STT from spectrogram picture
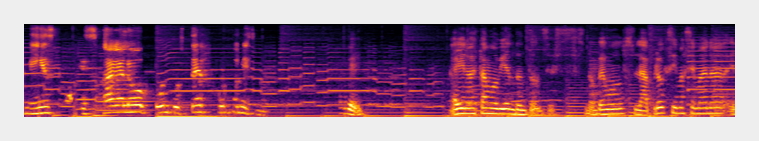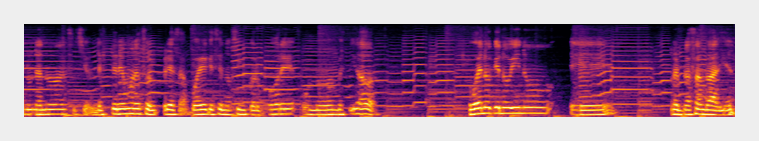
Mi Instagram es hágalo.usted.mismo. Ok. Ahí nos estamos viendo entonces. Nos vemos la próxima semana en una nueva sesión. Les tenemos una sorpresa. Puede que se nos incorpore un nuevo investigador. Bueno que no vino eh, reemplazando a alguien.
